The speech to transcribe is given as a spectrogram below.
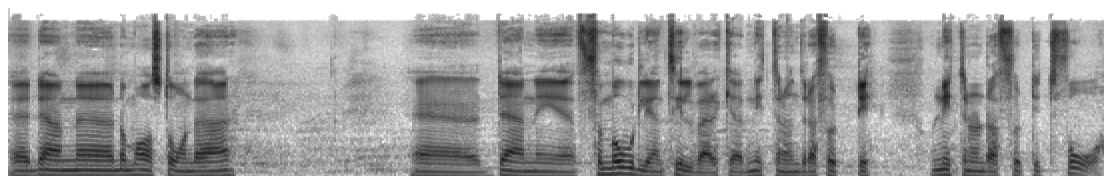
Eh, den de har stående här Eh, den är förmodligen tillverkad 1940 och 1942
